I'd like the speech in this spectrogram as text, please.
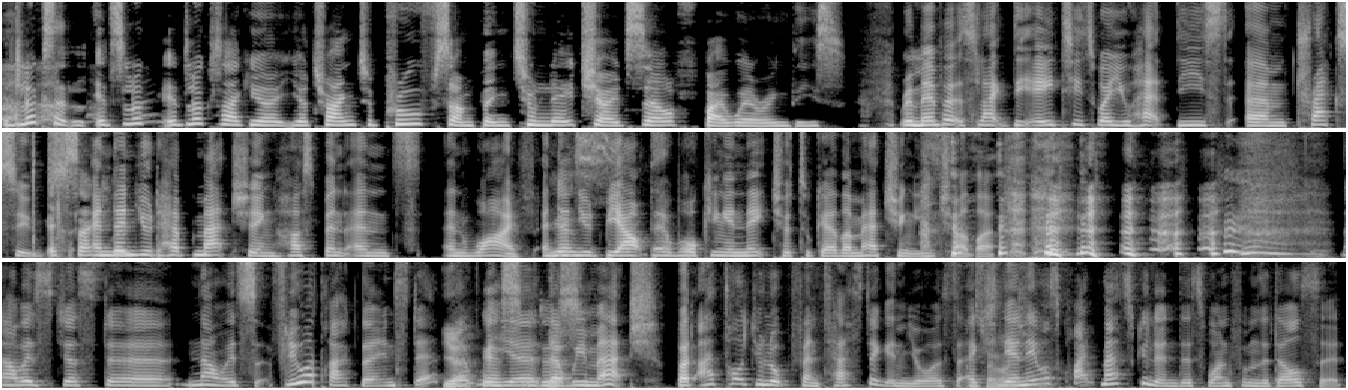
It looks it's look it looks like you're you're trying to prove something to nature itself by wearing these. Remember, it's like the 80s where you had these um, tracksuits, Exactly. and then you'd have matching husband and and wife, and then you'd be out there walking in nature together, matching each other. now it's just uh, now it's flyverdragter instead Yeah. that we Yes, uh, it that is. we match. But I thought you looked fantastic in yours actually, and it was quite masculine. This one from the dulcet.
